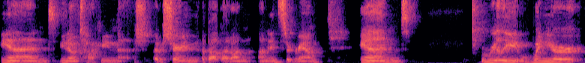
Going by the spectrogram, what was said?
and you know talking i was sharing about that on on instagram. And really when you're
